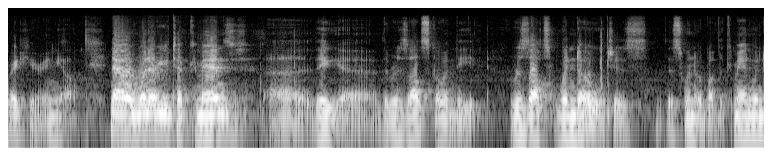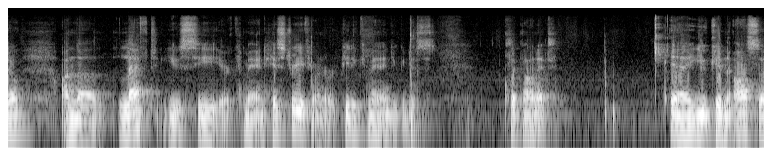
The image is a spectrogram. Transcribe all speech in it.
right here in yellow. Now, whenever you type commands, uh, they, uh, the results go in the results window, which is this window above the command window. On the left, you see your command history. If you want to repeat a command, you can just click on it. Uh, you can also,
